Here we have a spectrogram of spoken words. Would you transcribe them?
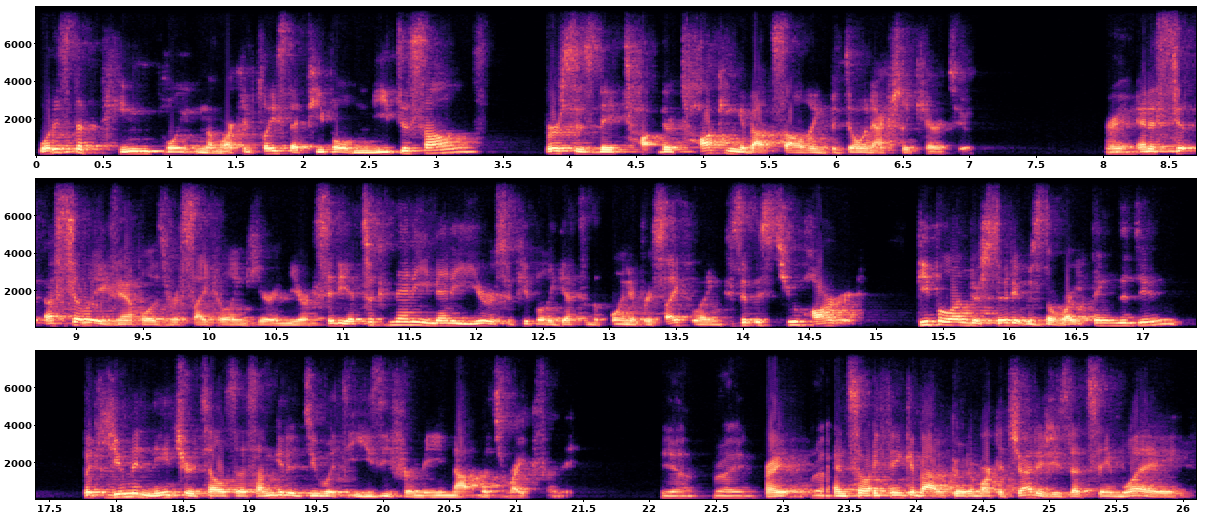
What is the pain point in the marketplace that people need to solve versus they talk, they're talking about solving but don't actually care to? Right. And a, a silly example is recycling here in New York City. It took many, many years for people to get to the point of recycling because it was too hard. People understood it was the right thing to do, but human mm-hmm. nature tells us, I'm going to do what's easy for me, not what's right for me. Yeah, right. Right. right. And so I think about go to market strategies that same way.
